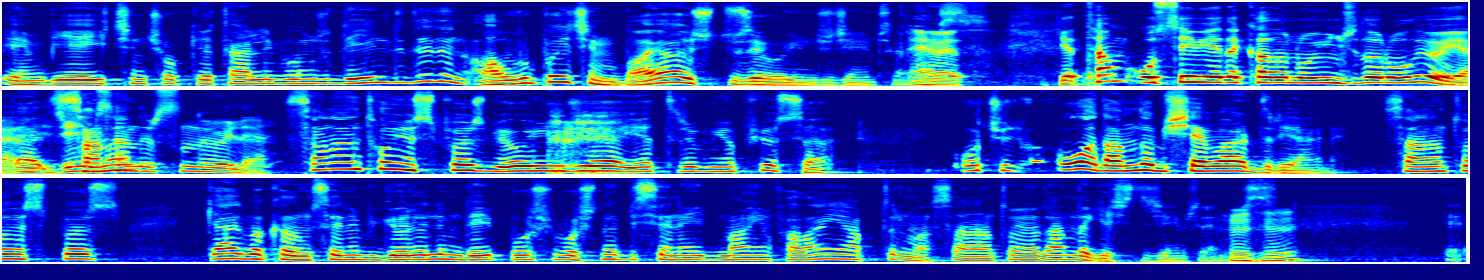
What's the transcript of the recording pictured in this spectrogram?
NBA için çok yeterli bir oyuncu değildi dedin. Avrupa için bayağı üst düzey oyuncu James Anderson. Evet. Ya tam o seviyede kalan oyuncular oluyor ya. Yani James San, Anderson öyle. San Antonio Spurs bir oyuncuya yatırım yapıyorsa o o adamda bir şey vardır yani. San Antonio Spurs gel bakalım seni bir görelim deyip boşu boşuna bir sene idman falan yaptırma. San Antonio'dan da geçti James Anderson. Hı hı. E,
